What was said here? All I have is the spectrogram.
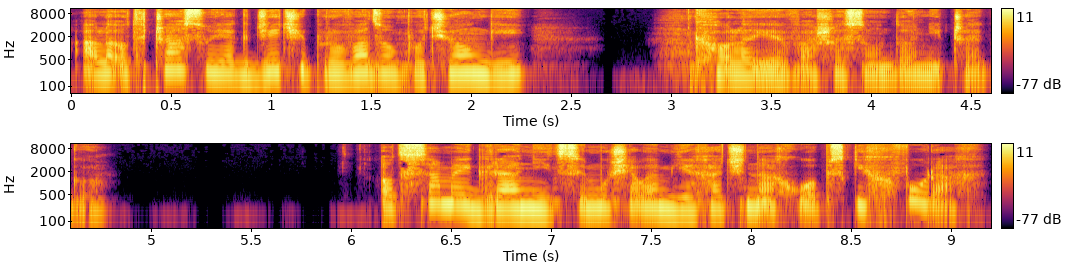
ale od czasu, jak dzieci prowadzą pociągi, koleje wasze są do niczego. Od samej granicy musiałem jechać na chłopskich chwórach.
